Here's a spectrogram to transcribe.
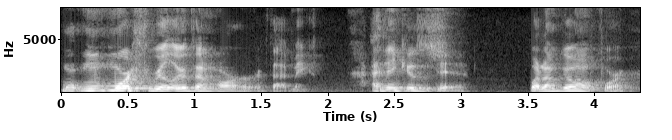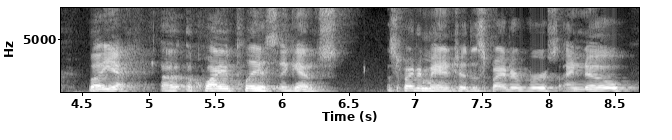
more, more thriller than horror. If that makes, I think is Yeah. what I'm going for. But yeah, a, a Quiet Place against Spider-Man into the Spider-Verse. I know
